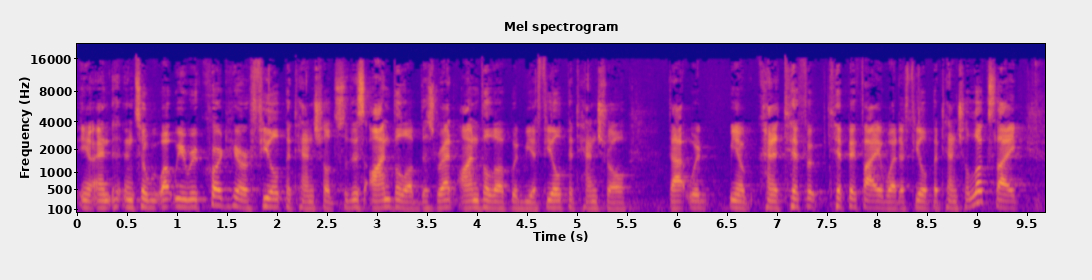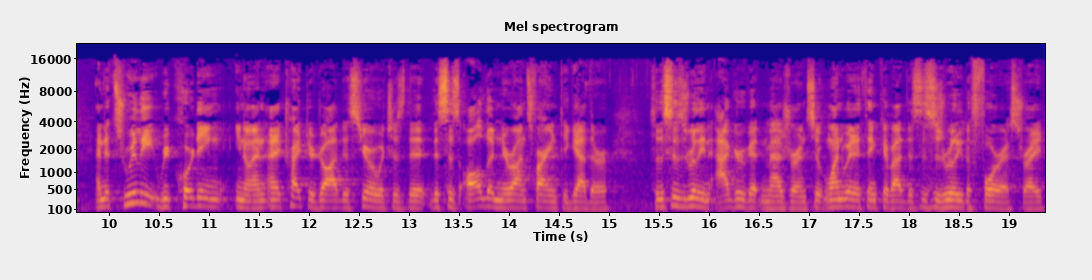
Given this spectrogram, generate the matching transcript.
you know, and, and so what we record here are field potentials. So this envelope, this red envelope, would be a field potential that would you know kind of typify what a field potential looks like. And it's really recording, you know, and, and I tried to draw this here, which is that this is all the neurons firing together. So this is really an aggregate measure. And so one way to think about this, this is really the forest, right?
